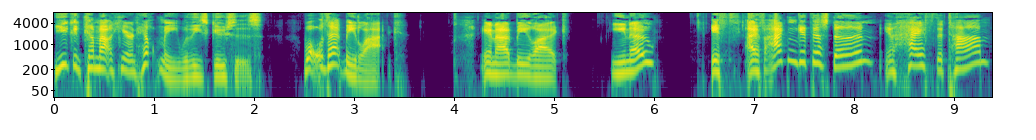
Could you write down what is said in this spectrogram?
You could come out here and help me with these gooses. What would that be like? And I'd be like, you know, if if I can get this done in half the time,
